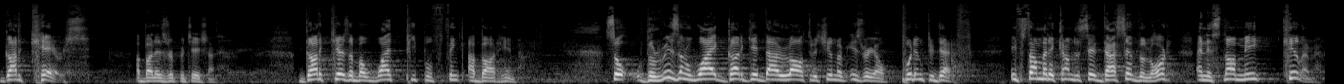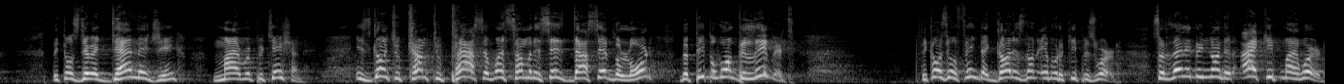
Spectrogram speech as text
God cares about his reputation. God cares about what people think about him. So the reason why God gave that law to the children of Israel, put him to death. If somebody comes and says, "That save the Lord," and it's not me, kill him, because they're damaging my reputation. It's going to come to pass that when somebody says, "That save the Lord," the people won't believe it, because they'll think that God is not able to keep His word. So let it be known that I keep my word.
